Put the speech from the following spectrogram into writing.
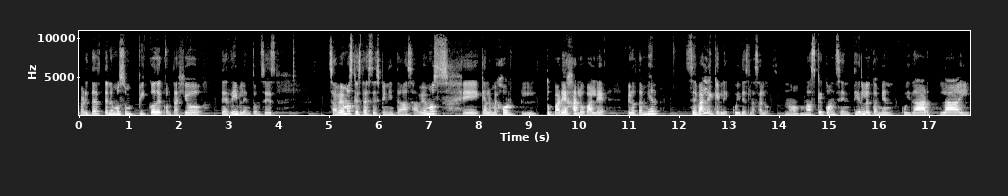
ahorita tenemos un pico de contagio terrible, entonces sabemos que está esta espinita, sabemos eh, que a lo mejor tu pareja lo vale, pero también se vale que le cuides la salud. ¿No? Más que consentirlo, también cuidarla y,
